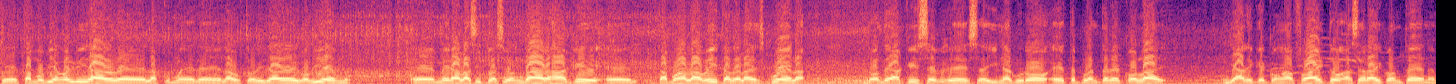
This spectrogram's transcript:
Estamos bien olvidados de las la autoridades del gobierno. Eh, mira la situación dada aquí, eh, estamos a la vista de la escuela, donde aquí se, eh, se inauguró este plantel escolar ya de que con asfalto, aceras y contenes,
